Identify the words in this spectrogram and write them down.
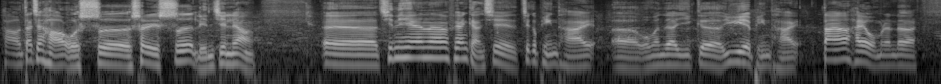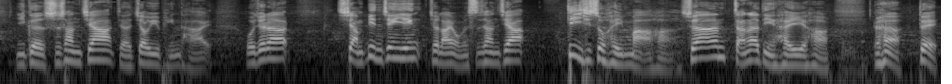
好，大家好，我是设计师林敬亮。呃，今天呢，非常感谢这个平台，呃，我们的一个预约平台。”当然还有我们的一个时尚家的教育平台，我觉得想变精英就来我们时尚家。第一是黑马哈，虽然长得有点黑哈，对，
